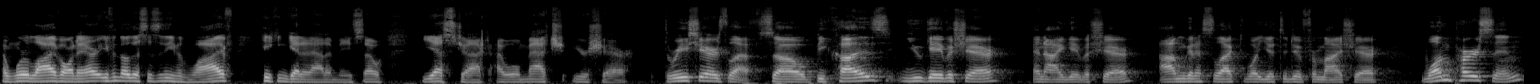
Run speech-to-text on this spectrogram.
and we're live on air, even though this isn't even live, he can get it out of me. So, yes, Jack, I will match your share. Three shares left. So because you gave a share and I gave a share, I'm going to select what you have to do for my share. One person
